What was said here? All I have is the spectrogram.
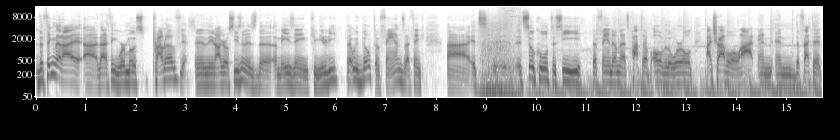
the thing that I uh, that I think we're most proud of Yes. in the inaugural season is the amazing community that we've built of fans. I think uh, it's it's so cool to see the fandom that's popped up all over the world. I travel a lot, and and the fact that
